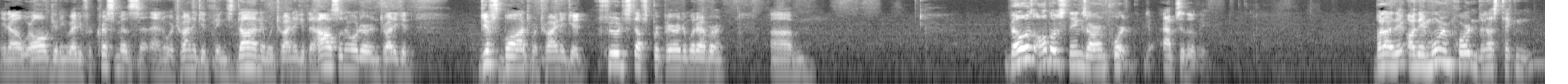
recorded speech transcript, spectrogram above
You know, we're all getting ready for Christmas and we're trying to get things done and we're trying to get the house in order and try to get gifts bought. We're trying to get food stuffs prepared and whatever. Um, those all those things are important, absolutely. But are they are they more important than us taking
